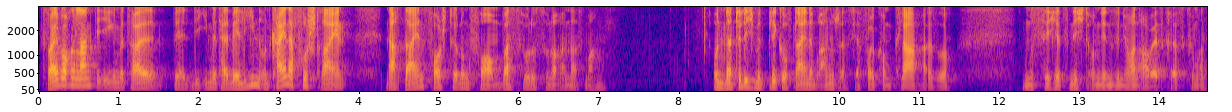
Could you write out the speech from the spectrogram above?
zwei Wochen lang die IG Metall, die IG Metall Berlin und keiner fuscht rein nach deinen Vorstellungen formen. Was würdest du noch anders machen? Und natürlich mit Blick auf deine Branche, ist ja vollkommen klar. Also muss sich jetzt nicht um den Seniorenarbeitskreis kümmern.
